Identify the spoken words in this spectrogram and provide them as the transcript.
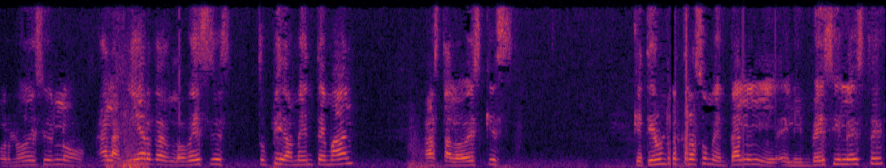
por no decirlo a la mierda, lo ves estúpidamente mal, hasta lo ves que es que tiene un retraso mental el, imbécil este,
